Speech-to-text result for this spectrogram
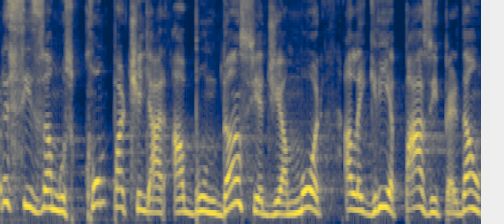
precisamos compartilhar a abundância de amor, alegria, paz e perdão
